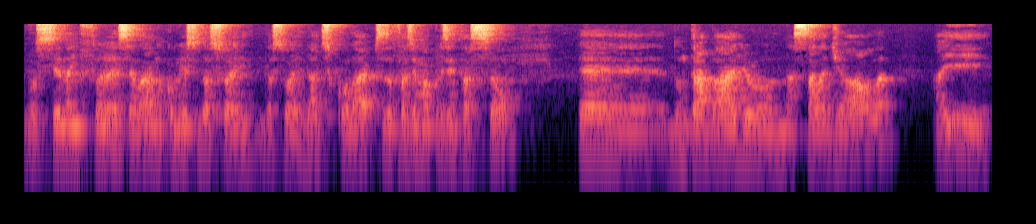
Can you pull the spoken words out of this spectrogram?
você na infância, lá no começo da sua, da sua idade escolar, precisa fazer uma apresentação é, de um trabalho na sala de aula, aí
